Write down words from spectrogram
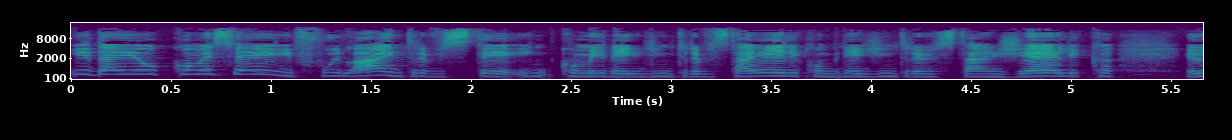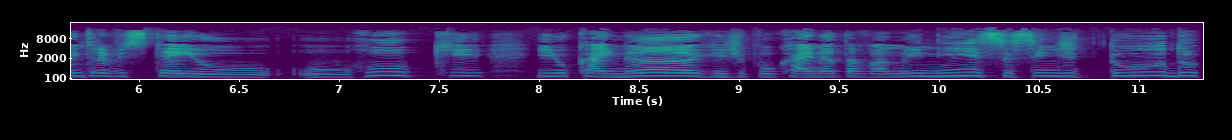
E daí eu comecei, fui lá, entrevistei, combinei de entrevistar ele, combinei de entrevistar a Angélica, eu entrevistei o, o Hulk e o Kainan, que tipo, o Kainan tava no início, assim, de tudo.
